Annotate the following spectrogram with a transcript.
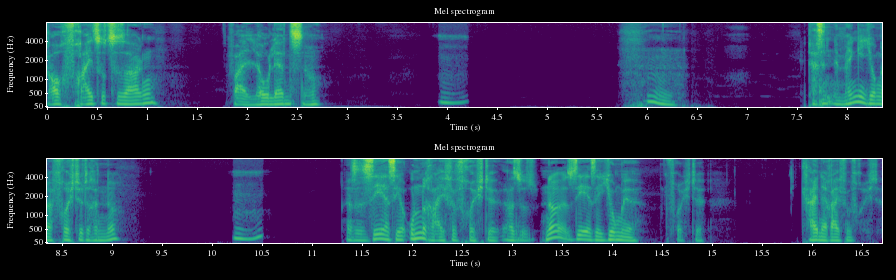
rauchfrei sozusagen. Weil Lowlands, ne? Mhm. Hm. Da sind eine Menge junger Früchte drin, ne? Mhm. Also sehr, sehr unreife Früchte. Also, ne, sehr, sehr junge Früchte. Keine reifen Früchte.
